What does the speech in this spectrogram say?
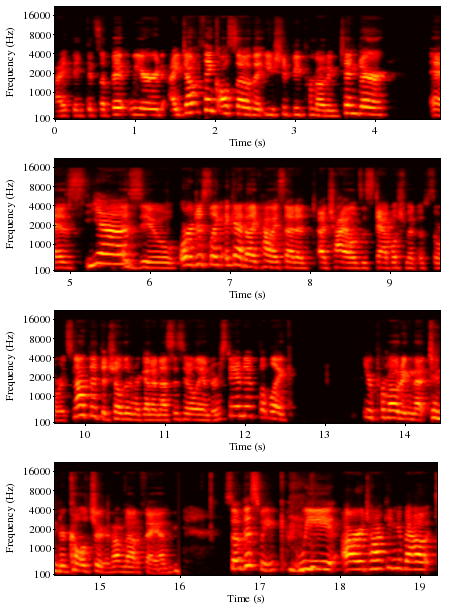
I think it's a bit weird. I don't think also that you should be promoting Tinder as yeah. a zoo or just like again like how i said a, a child's establishment of sorts not that the children are going to necessarily understand it but like you're promoting that tinder culture and i'm not a fan so this week we are talking about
